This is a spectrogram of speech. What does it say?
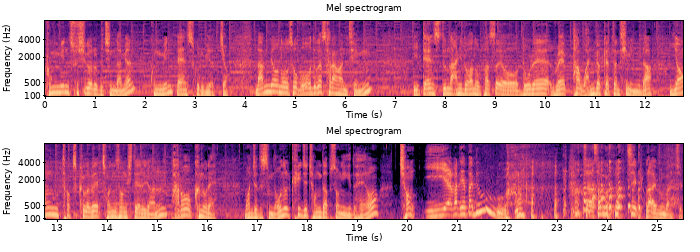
국민 수식어를 붙인다면 국민 댄스 그룹이었죠. 남녀노소 모두가 사랑한 팀. 이 댄스도 난이도가 높았어요. 노래, 랩 다 완벽했던 팀입니다. 영턱스 클럽의 전성시대를 연 바로 그 노래. 먼저 듣습니다. 오늘 퀴즈 정답송이기도 해요. 정, 이야바리바두. 자, 성공 맛집, 라이브 맛집.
